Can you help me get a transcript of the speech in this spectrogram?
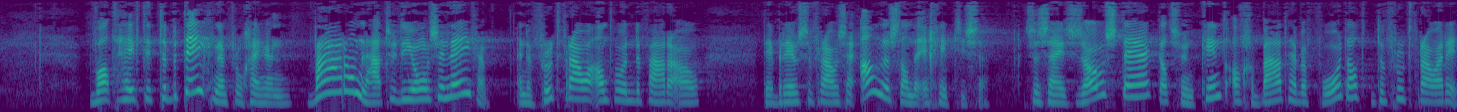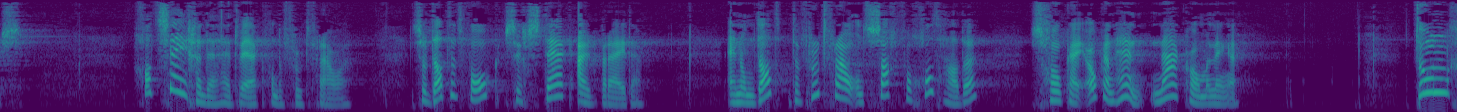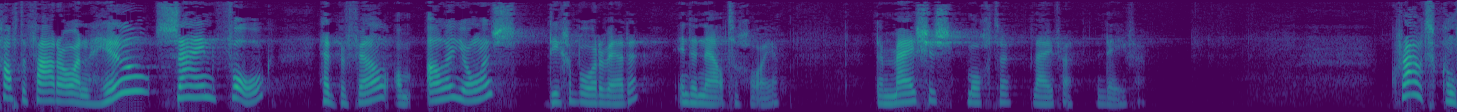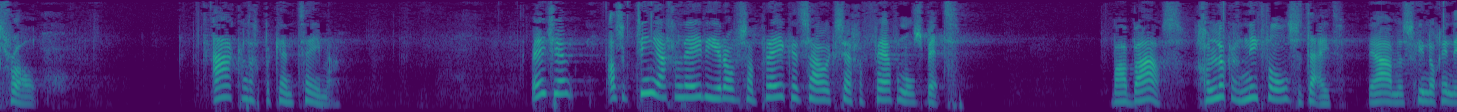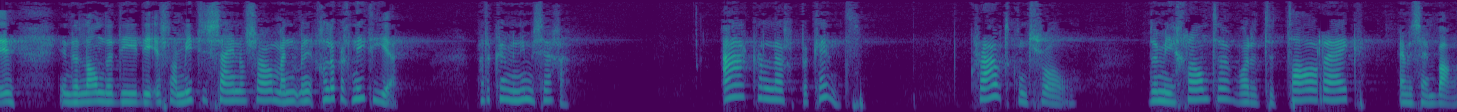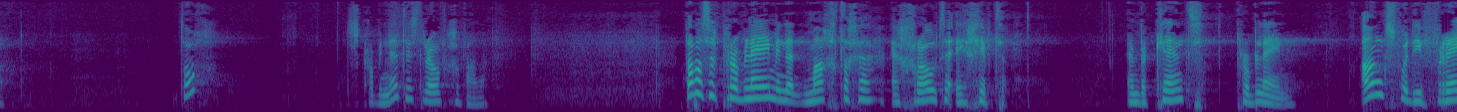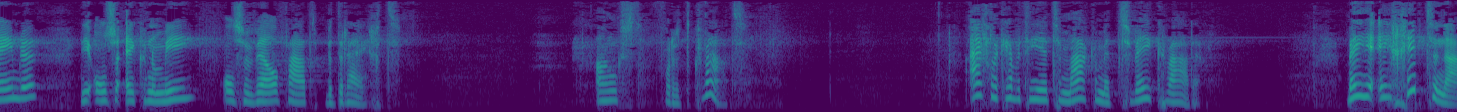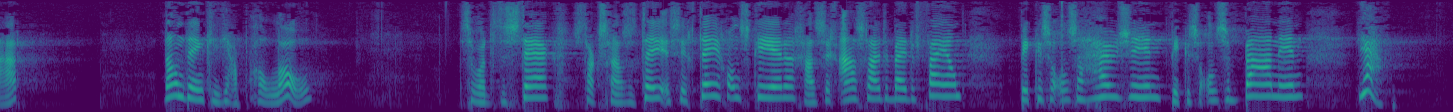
Wat heeft dit te betekenen? vroeg hij hun. Waarom laat u de jongens in leven? En de vroedvrouwen antwoordden de farao. De Hebreeuwse vrouwen zijn anders dan de Egyptische. Ze zijn zo sterk dat ze hun kind al gebaat hebben voordat de vroedvrouw er is. God zegende het werk van de vroedvrouwen, zodat het volk zich sterk uitbreidde. En omdat de vroedvrouwen ontzag voor God hadden, schonk hij ook aan hen nakomelingen. Toen gaf de farao aan heel zijn volk het bevel om alle jongens die geboren werden in de Nijl te gooien. De meisjes mochten blijven leven. Crowd control. Akelig bekend thema. Weet je, als ik tien jaar geleden hierover zou preken, zou ik zeggen ver van ons bed. Barbaas. Gelukkig niet van onze tijd. Ja, misschien nog in de, in de landen die, die islamitisch zijn of zo, maar gelukkig niet hier. Maar dat kunnen we niet meer zeggen. Akelig bekend. Crowd control. De migranten worden te talrijk en we zijn bang. Toch? Het kabinet is erover gevallen. Dat was het probleem in het machtige en grote Egypte. Een bekend probleem. Angst voor die vreemde die onze economie, onze welvaart bedreigt. Angst voor het kwaad. Eigenlijk hebben we het hier te maken met twee kwaden. Ben je Egyptenaar, dan denk je, ja, hallo. Ze worden te sterk, straks gaan ze zich tegen ons keren, gaan ze zich aansluiten bij de vijand, pikken ze onze huizen in, pikken ze onze baan in. Ja,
